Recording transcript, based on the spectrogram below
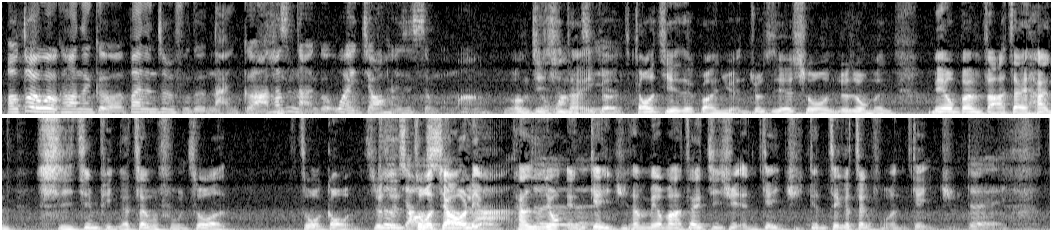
哦，对，我有看到那个拜登政府的哪一个啊？他是哪一个外交还是什么吗？忘记是哪一个高阶的官员，就直接说，就是我们没有办法再和习近平的政府做做沟，就是做交流。他是用 engage，他们没有办法再继续 engage 跟这个政府 engage。对，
